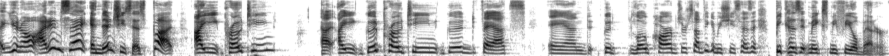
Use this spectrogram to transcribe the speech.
You know, I didn't say. And then she says, but I eat protein, I, I eat good protein, good fats, and good low carbs or something. I mean, she says it because it makes me feel better.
